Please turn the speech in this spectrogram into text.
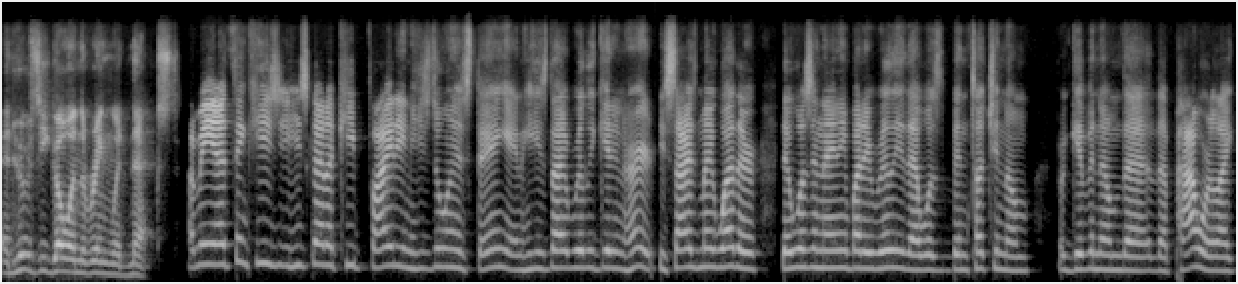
and who's he go in the ring with next? I mean, I think he's he's got to keep fighting. He's doing his thing, and he's not really getting hurt. Besides Mayweather, there wasn't anybody really that was been touching him or giving him the the power like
